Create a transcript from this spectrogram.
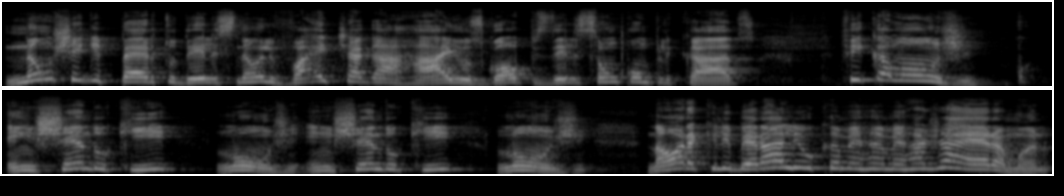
Não chegue perto dele, senão ele vai te agarrar e os golpes dele são complicados. Fica longe, enchendo o Ki, longe, enchendo o Ki, longe. Na hora que liberar ali o Kamehameha já era, mano.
